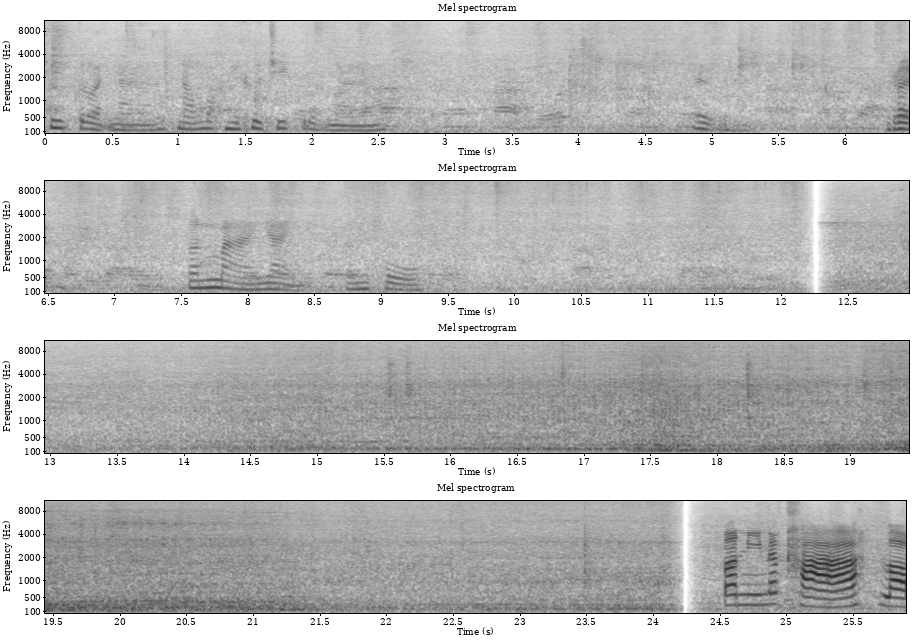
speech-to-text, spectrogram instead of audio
ที่กรวดน้ำน้องบอกนี่คือที่กรวดน้ำ เออริดต้นไม้ใหญ่ ต้นโพตอนนี้นะคะเรา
